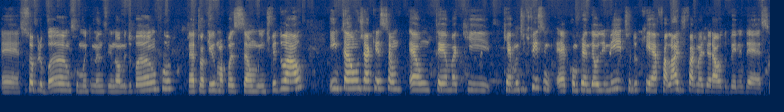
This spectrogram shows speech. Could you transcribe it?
é, sobre o banco, muito menos em nome do banco, estou né? aqui numa posição individual. Então, já que esse é um, é um tema que, que é muito difícil é, compreender o limite do que é falar de forma geral do BNDES,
